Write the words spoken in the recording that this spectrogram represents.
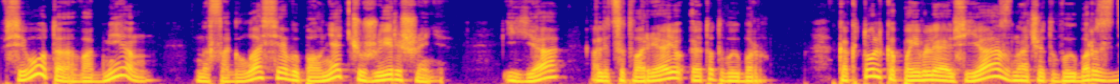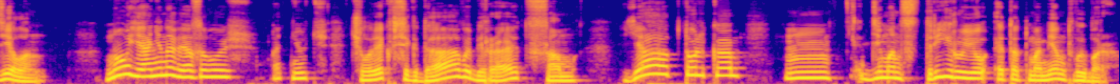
Всего-то в обмен на согласие выполнять чужие решения. И я олицетворяю этот выбор. Как только появляюсь я, значит выбор сделан. Но я не навязываюсь, отнюдь. Человек всегда выбирает сам. Я только м- демонстрирую этот момент выбора.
